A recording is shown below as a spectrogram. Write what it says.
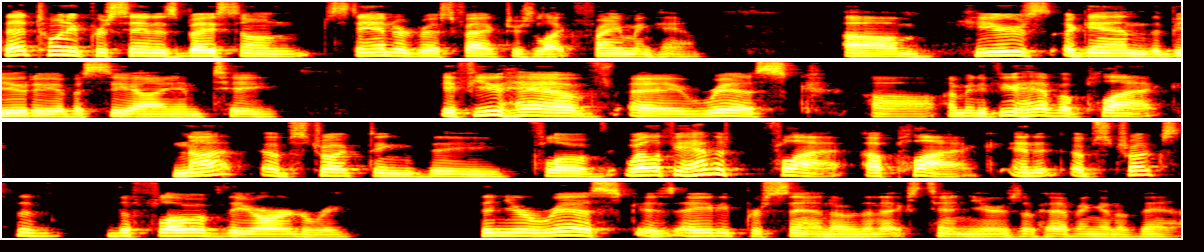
That 20% is based on standard risk factors like Framingham. Um, here's again the beauty of a CIMT. If you have a risk, uh, I mean, if you have a plaque not obstructing the flow of, the, well, if you have a, a plaque and it obstructs the, the flow of the artery, then your risk is 80% over the next 10 years of having an event.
